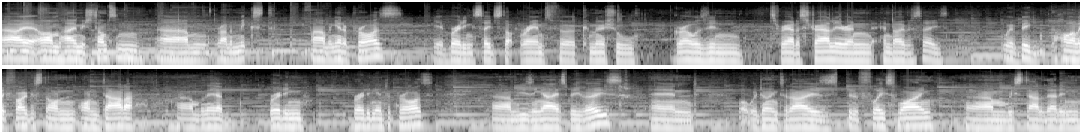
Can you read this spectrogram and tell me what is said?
Uh, yeah, I'm Hamish Thompson, um, run a mixed farming enterprise, yeah, breeding seed stock rams for commercial growers in throughout Australia and, and overseas. We're big, highly focused on, on data um, with our breeding, breeding enterprise um, using ASBVs and what we're doing today is a bit of fleece weighing. Um, we started that in,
